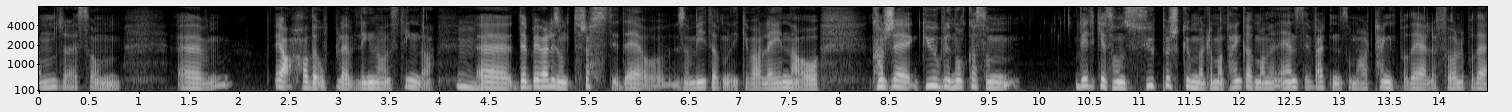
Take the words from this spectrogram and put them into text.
andre som um, ja, hadde opplevd lignende ting, da. Mm. Uh, det ble veldig sånn trøst i det å liksom, vite at man ikke var alene, og kanskje google noe som virker sånn superskummelt, og man tenker at man er den eneste i verden som har tenkt på det eller føler på det,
